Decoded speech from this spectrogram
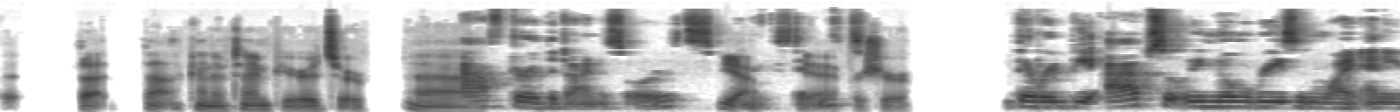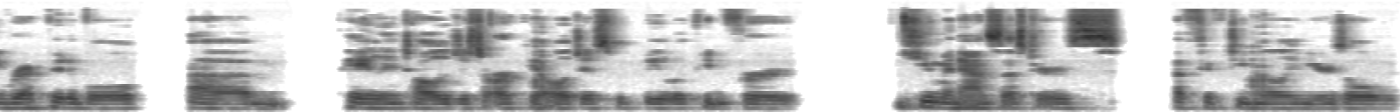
yeah. That that kind of time periods, or uh, after the dinosaurs. Yeah, yeah, for sure there would be absolutely no reason why any reputable um, paleontologist or archaeologist would be looking for human ancestors of 50 million years old,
